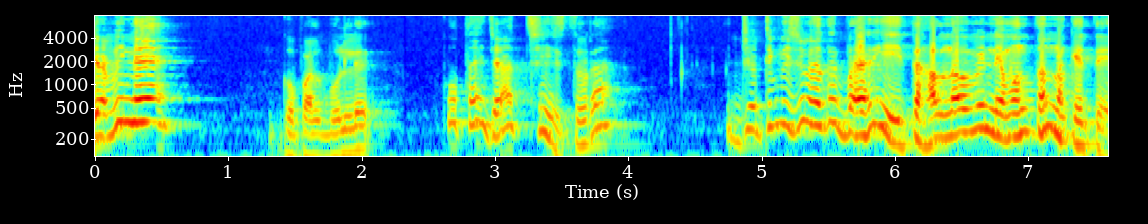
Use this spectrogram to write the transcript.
যাবি নে? গোপাল বললে, কোথায় যাচ্ছিস তোরা? বিশ্বনাথের বাড়ি তাহাল নবমীর নেমন্তন্ন খেতে।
